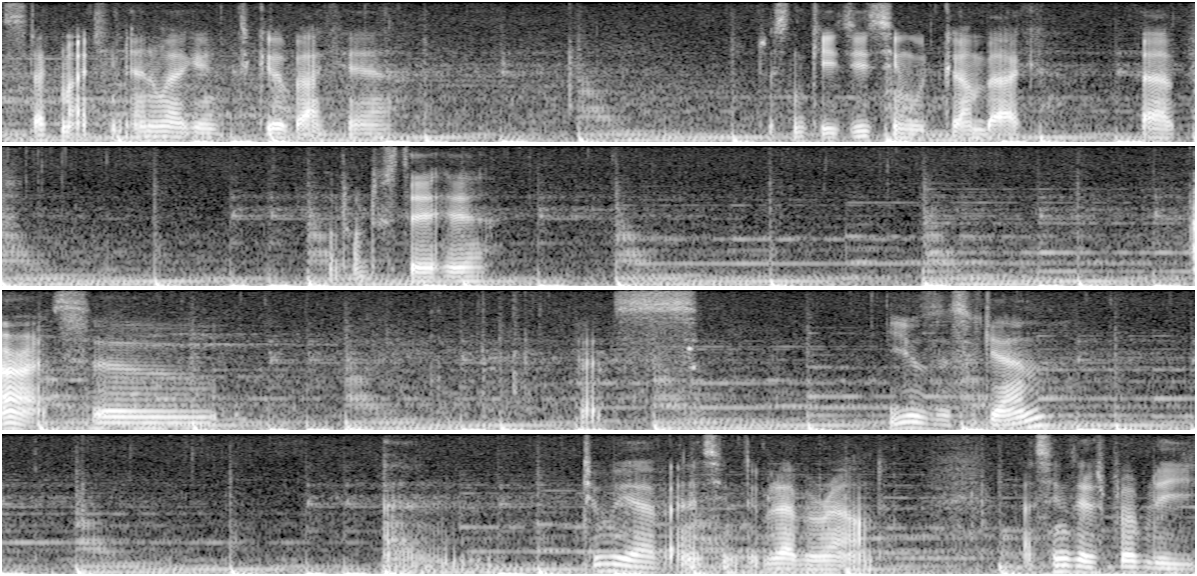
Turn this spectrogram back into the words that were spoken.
select my team and we're going to go back here. Just in case this thing would come back up. I don't want to stay here. Alright, so let's use this again. Do we have anything to grab around? I think there's probably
